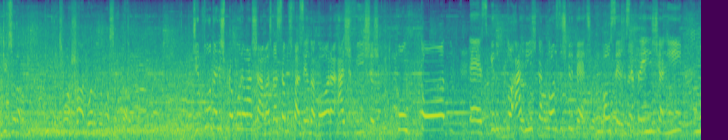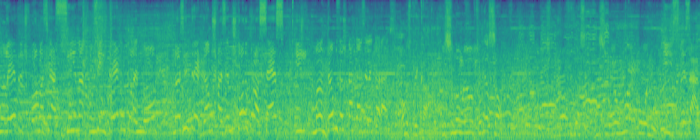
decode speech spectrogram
O que, será? O que, eles vão achar agora para não aceitar? De tudo eles procuram achar, mas nós estamos fazendo agora as fichas com todo, é, seguindo a risca todos os critérios. Ou seja, você preenche ali com letra de forma, você assina, você entrega coletor, nós entregamos, fazemos todo o processo e mandamos aos cartões eleitorais. Vamos explicar. Isso não é uma filiação. Isso não é uma filiação. Isso é um apoio. Isso, exato.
